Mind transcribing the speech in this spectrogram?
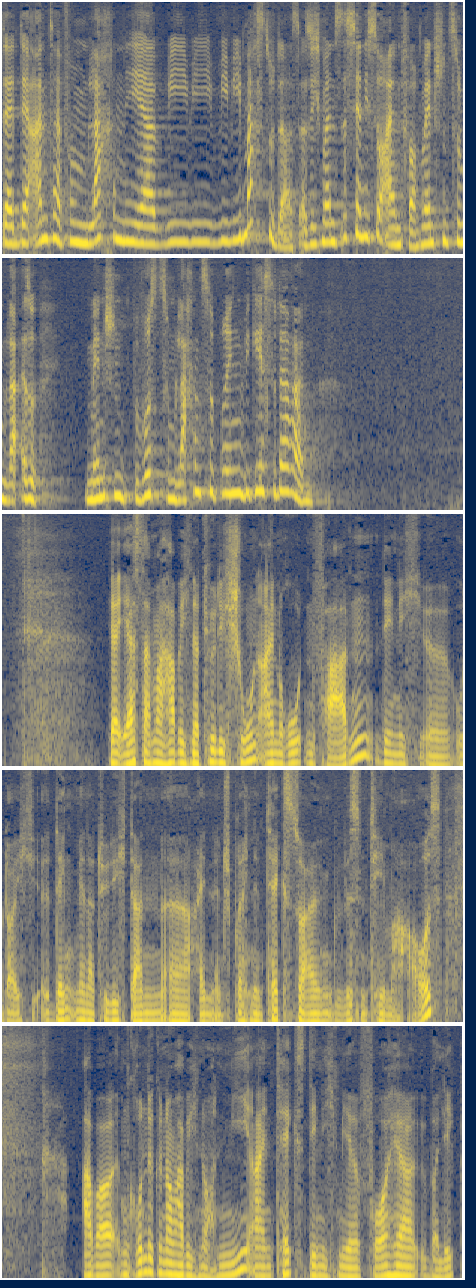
Der, der, Anteil vom Lachen her, wie, wie, wie, wie machst du das? Also ich meine, es ist ja nicht so einfach, Menschen zum also Menschen bewusst zum Lachen zu bringen. Wie gehst du daran? Ja, erst einmal habe ich natürlich schon einen roten Faden, den ich, äh, oder ich äh, denke mir natürlich dann äh, einen entsprechenden Text zu einem gewissen Thema aus. Aber im Grunde genommen habe ich noch nie einen Text, den ich mir vorher überlegt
